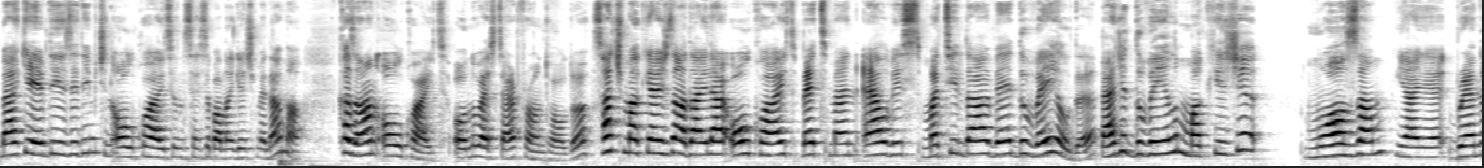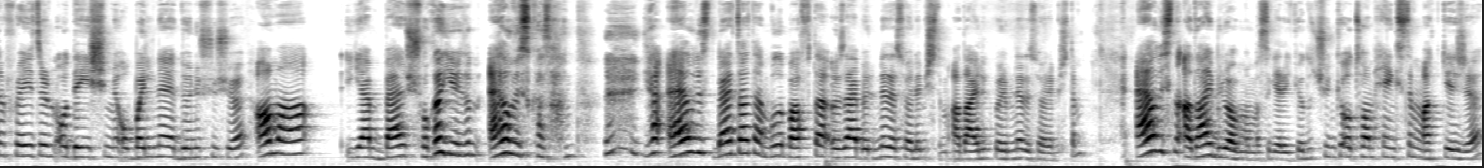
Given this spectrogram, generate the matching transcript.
Belki evde izlediğim için All Quiet'ın sesi bana geçmedi ama kazanan All Quiet on the Western Front oldu. Saç makyajda adaylar All Quiet, Batman, Elvis, Matilda ve The Whale'dı. Bence The Whale'ın makyajı muazzam. Yani Brandon Fraser'ın o değişimi, o balineye dönüşüşü. Ama yani ben şoka girdim. Elvis kazandı. ya Elvis ben zaten bunu BAFTA özel bölümünde de söylemiştim. Adaylık bölümünde de söylemiştim. Elvis'in aday bile olmaması gerekiyordu. Çünkü o Tom Hanks'in makyajı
